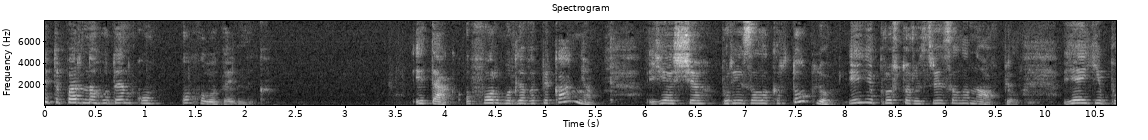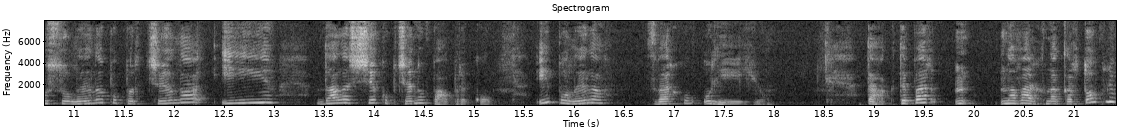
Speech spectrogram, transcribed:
і тепер на годинку у холодильник. І так, у форму для випікання я ще порізала картоплю і її просто розрізала навпіл. Я її посолила, поперчила і дала ще копчену паприку. І полила зверху олією. Так, тепер наверх на картоплю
